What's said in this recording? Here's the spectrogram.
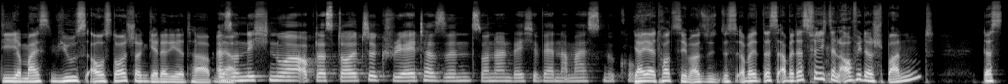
die am meisten Views aus Deutschland generiert haben. Also ja. nicht nur, ob das deutsche Creator sind, sondern welche werden am meisten geguckt. Ja, ja, trotzdem. Also das, aber das, aber das finde ich dann auch wieder spannend, dass,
